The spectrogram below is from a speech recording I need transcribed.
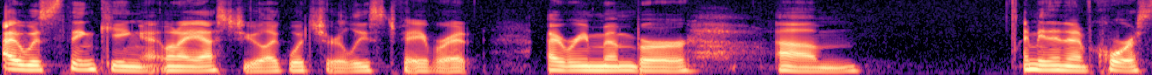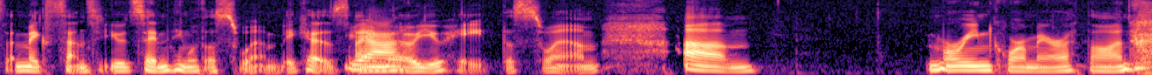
I was thinking when I asked you, like, what's your least favorite? I remember, um, I mean, and of course, that makes sense that you would say anything with a swim because Yeah. I know you hate the swim. Um, Marine Corps Marathon.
